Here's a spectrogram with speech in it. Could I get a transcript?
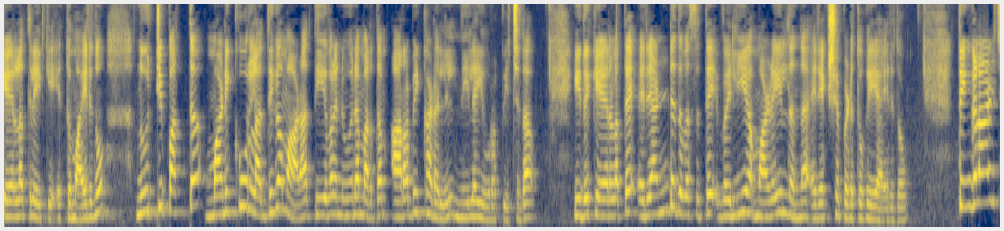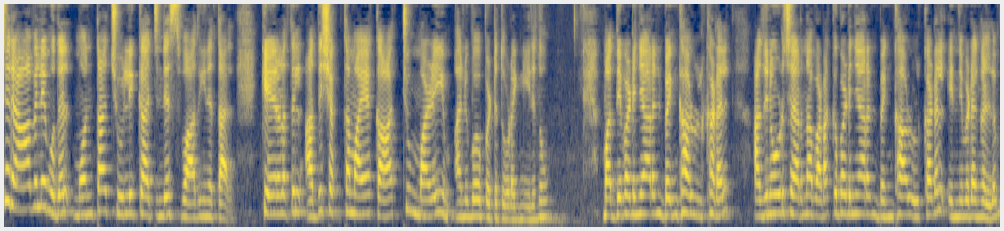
കേരളത്തിലേക്ക് എത്തുമായിരുന്നു. നൂറ്റി പത്ത് മണിക്കൂറിലധികമാണ് തീവ്ര ന്യൂനമർദ്ദം അറബിക്കടലിൽ നിലയുറപ്പിച്ചത്. ഇത് കേരളത്തെ രണ്ട് ദിവസത്തെ വലിയ മഴയിൽ നിന്ന് രക്ഷപ്പെടുത്തുകയായിരുന്നു. തിങ്കളാഴ്ച രാവിലെ മുതൽ മൊന്ത ചുഴലിക്കാറ്റിന്റെ സ്വാധീനത്താൽ കേരളത്തിൽ അതിശക്തമായ കാറ്റും മഴയും അനുഭവപ്പെട്ടു തുടങ്ങിയിരുന്നു. മധ്യപടിഞ്ഞാറൻ ബംഗാൾ ഉൾക്കടൽ അതിനോട് ചേർന്ന വടക്ക് പടിഞ്ഞാറൻ ബംഗാൾ ഉൾക്കടൽ എന്നിവിടങ്ങളിലും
